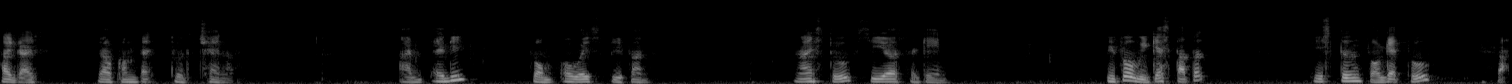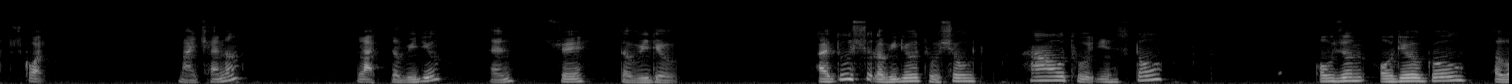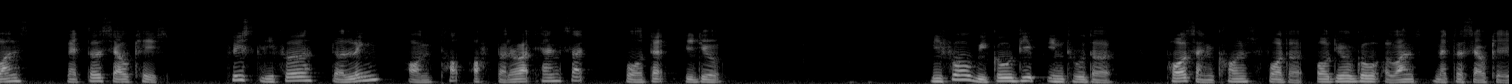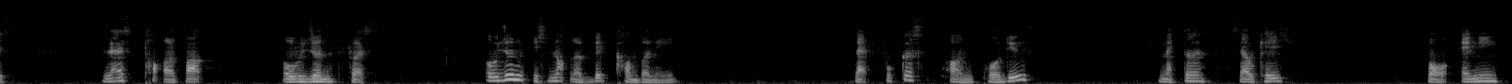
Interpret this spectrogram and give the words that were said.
Hi guys, welcome back to the channel. I'm Eddie from Always Be Fun. Nice to see us again. Before we get started, please don't forget to subscribe my channel, like the video and share the video. I do shoot a video to show how to install Ozone Odroid Go Advanced Metal Cell Case. Please refer the link on top of the right hand side for that video. Before we go deep into the pros and cons for the Odroid Go Advanced Metal Cell Case, let's talk about Ozone first. Ozone is not a big company that focus on produce metal cell case for any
